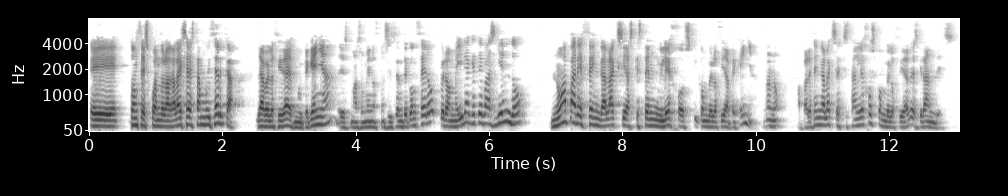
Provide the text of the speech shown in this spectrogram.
Eh, entonces, cuando la galaxia está muy cerca, la velocidad es muy pequeña, es más o menos consistente con cero, pero a medida que te vas yendo, no aparecen galaxias que estén muy lejos y con velocidad pequeña. No, no. Aparecen galaxias que están lejos con velocidades grandes.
